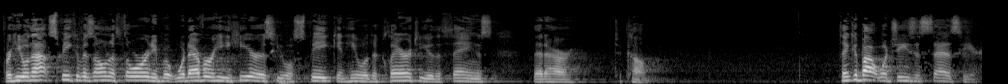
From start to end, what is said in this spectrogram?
For he will not speak of his own authority, but whatever he hears, he will speak, and he will declare to you the things that are to come. Think about what Jesus says here.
